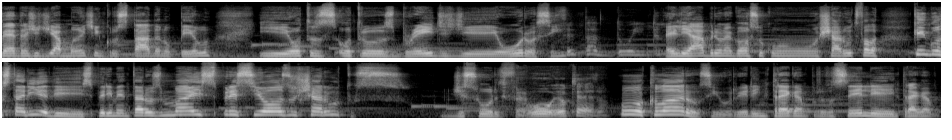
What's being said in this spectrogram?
pedras de diamante incrustada no pelo e outros, outros braids de ouro, assim. Você tá doido. Aí ele abre um negócio com um charuto e fala: Quem gostaria de experimentar os mais preciosos charutos? De Swordfell. Oh, eu quero. Oh, claro, senhor. Ele entrega pra você, ele entrega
